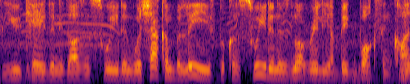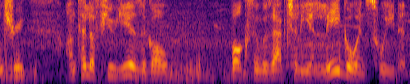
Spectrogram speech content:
the UK than he does in Sweden, which I can believe because Sweden is not really a big boxing country. Until a few years ago, boxing was actually illegal in Sweden.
